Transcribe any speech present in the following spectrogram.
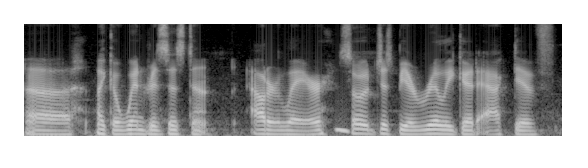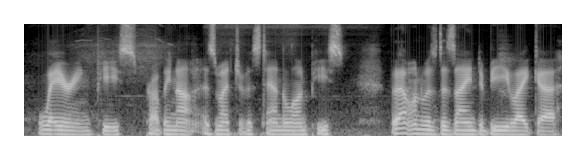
uh, like a wind resistant outer layer. So it'd just be a really good active layering piece. Probably not as much of a standalone piece. But that one was designed to be like a,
